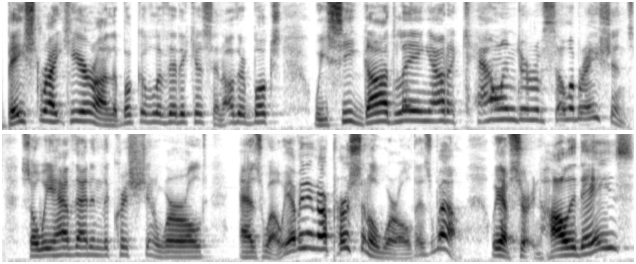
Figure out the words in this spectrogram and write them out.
based right here on the book of Leviticus and other books, we see God laying out a calendar of celebrations. So we have that in the Christian world as well. We have it in our personal world as well. We have certain holidays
